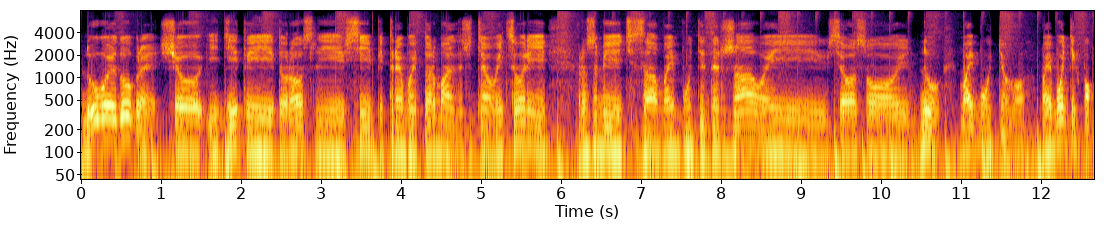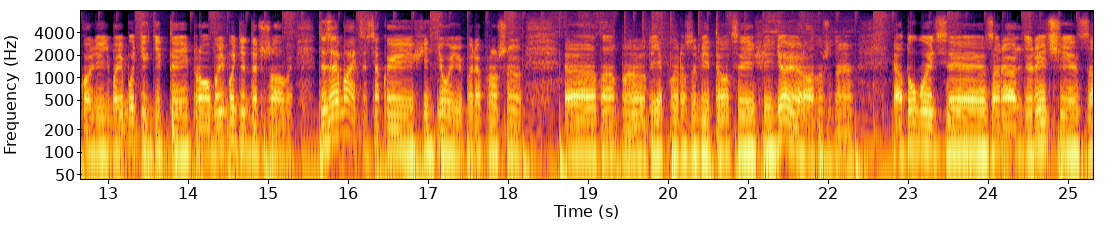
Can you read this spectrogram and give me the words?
Думаю, добре, що і діти, і дорослі, і всі підтримують нормальне життя в Вейцорії, розуміють за майбутнє держави і всього свого, ну, майбутнього, майбутніх поколінь, майбутніх дітей, про майбутнє держави. Не займаються всякою фігньою, перепрошую, е, там, е, як ви розумієте, оцею фігньою ранужною. А думають е, за реальні речі, за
